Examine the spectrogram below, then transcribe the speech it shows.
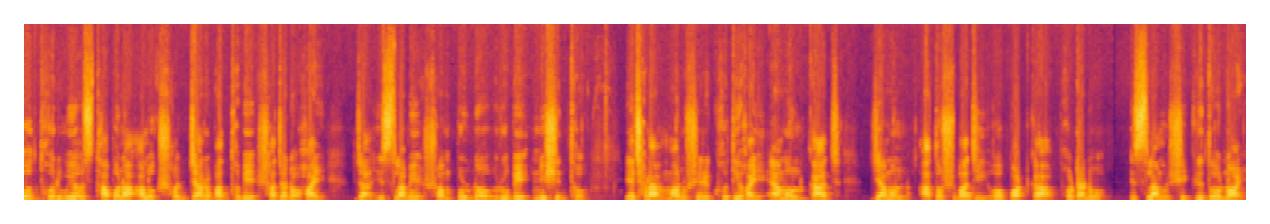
ও ধর্মীয় স্থাপনা আলোকসজ্জার মাধ্যমে সাজানো হয়, যা ইসলামে সম্পূর্ণরূপে নিষিদ্ধ। এছাড়া মানুষের ক্ষতি হয় এমন কাজ, যেমন আতসবাজি ও পটকা ফোটানো ইসলাম স্বীকৃত নয়।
